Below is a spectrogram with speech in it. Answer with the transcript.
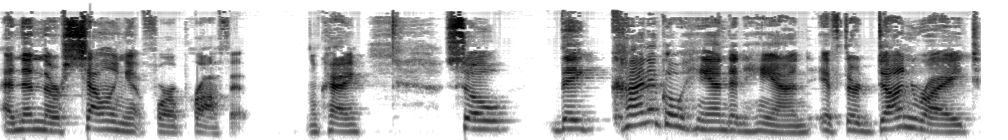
and then they're selling it for a profit. Okay. So they kind of go hand in hand. If they're done right,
